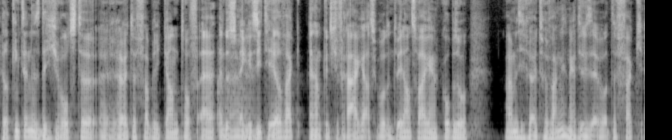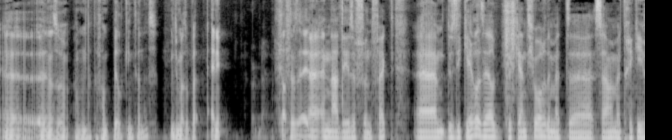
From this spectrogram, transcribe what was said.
Pilkington is de grootste ruitenfabrikant. Of, hè, en, dus, en je ziet heel vaak, en dan kun je vragen, als je bijvoorbeeld een tweedehandswagen gaat kopen, zo, waarom is die ruit vervangen? Dan gaat hij zeggen, what the fuck? Eh, en dan zo, omdat dat van Pilkington is. Moet je maar zo plaatsen. Dat. Eh, en na deze fun fact. Ehm, dus die kerel is eigenlijk bekend geworden met, eh, samen met Ricky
